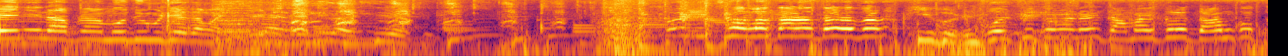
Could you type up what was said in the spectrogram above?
এই নিন আপনার মজু মিটিয়ে জামাই। ঠিক আছে, দাঁড়া দাঁড়া দাঁড়া বলছি তোমার এই জামাইগুলোর দাম কত?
